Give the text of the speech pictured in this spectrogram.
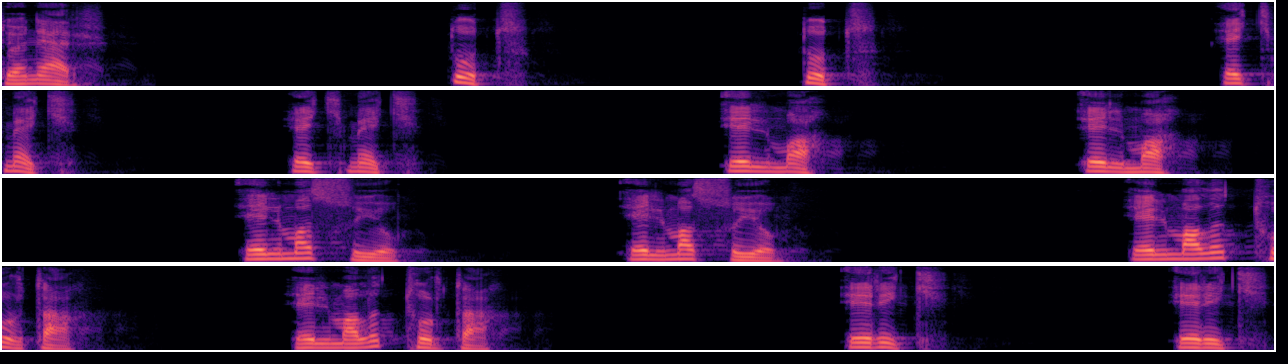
Döner. Dut. Dut. Ekmek. Ekmek. Elma. Elma. Elma suyu. Elma suyu. Elmalı turta. Elmalı turta. Erik. Erik.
